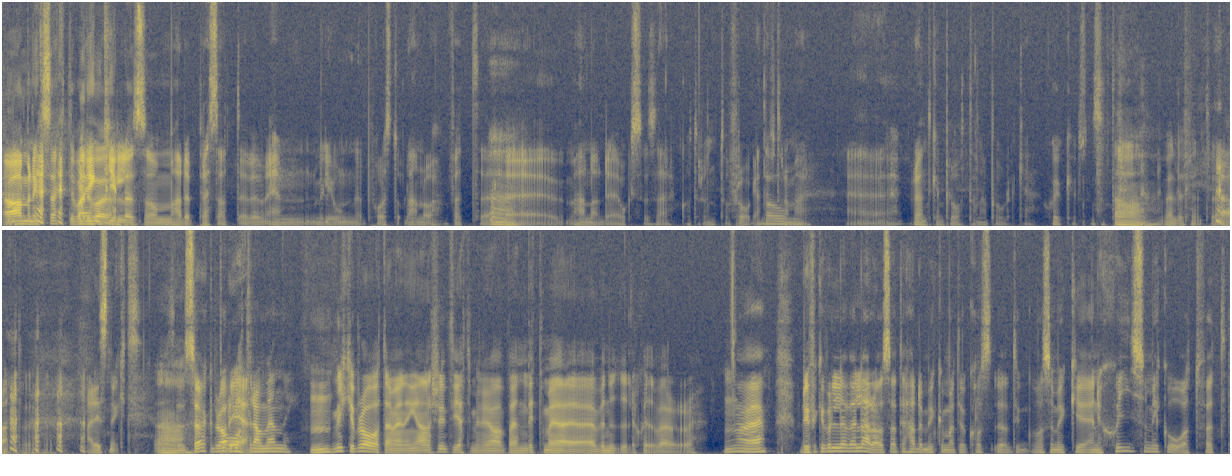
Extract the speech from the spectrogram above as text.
ja, men exakt. Det var en kille som hade pressat över en miljon påstod han då. För att Mm. eh, han hade också så här gått runt och frågat efter de här eh, röntgenplåtarna på olika sjukhus. Och sånt. Ja, väldigt fint. Ja. Ja, det är snyggt. Ja. Så sök Bra på det. återanvändning. Mm. Mycket bra återanvändning, annars är det inte jättemiljövänligt med vinylskivor. Nej, det fick vi väl lära oss att det hade mycket om att det, kost, att det var så mycket energi som gick åt för att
